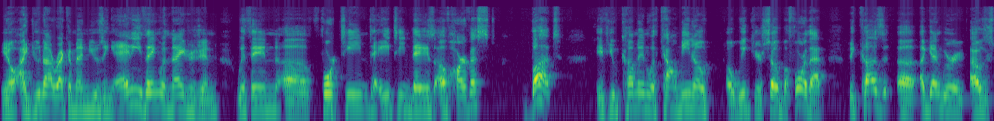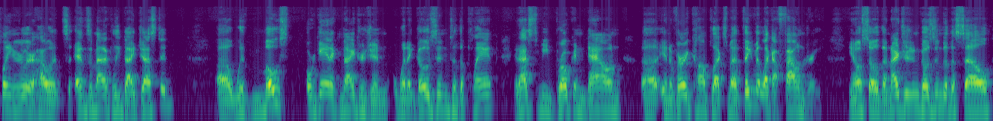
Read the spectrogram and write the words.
You know, I do not recommend using anything with nitrogen within uh, 14 to 18 days of harvest. But if you come in with Calmino a week or so before that, because uh, again, we were I was explaining earlier how it's enzymatically digested. Uh, with most organic nitrogen, when it goes into the plant, it has to be broken down uh, in a very complex method. Think of it like a foundry. You know, so the nitrogen goes into the cell,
